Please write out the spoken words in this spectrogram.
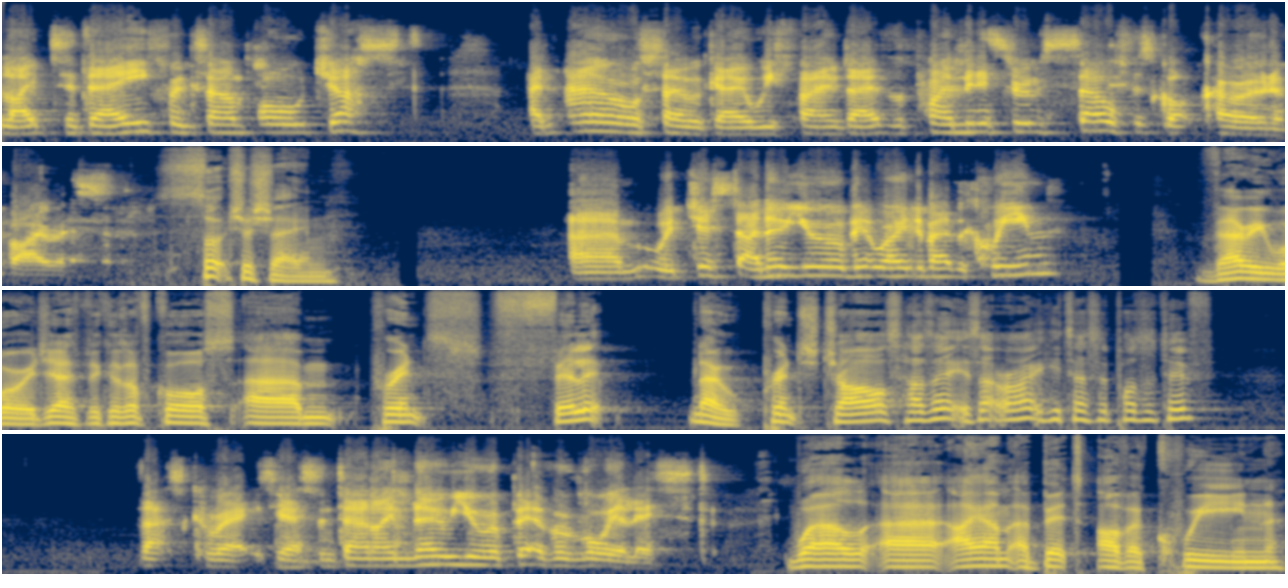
Like today, for example, just an hour or so ago, we found out the prime minister himself has got coronavirus. Such a shame. Um, we're just, I know you were a bit worried about the Queen. Very worried, yes, because of course um, Prince Philip, no, Prince Charles has it. Is that right? He tested positive. That's correct, yes. And Dan, I know you're a bit of a royalist. Well, uh, I am a bit of a Queen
